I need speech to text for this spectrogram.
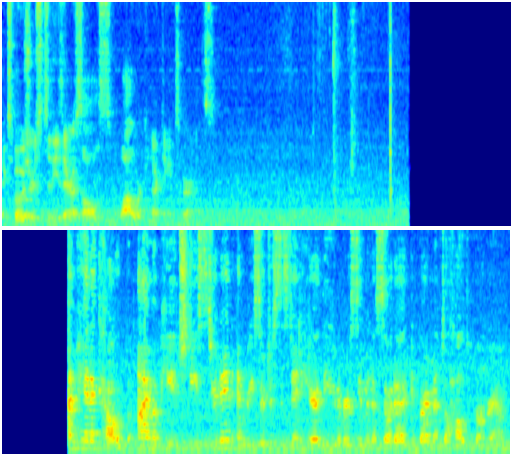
exposures to these aerosols while we're conducting experiments. Hannah Kaup. I'm a PhD student and research assistant here at the University of Minnesota Environmental Health Program.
